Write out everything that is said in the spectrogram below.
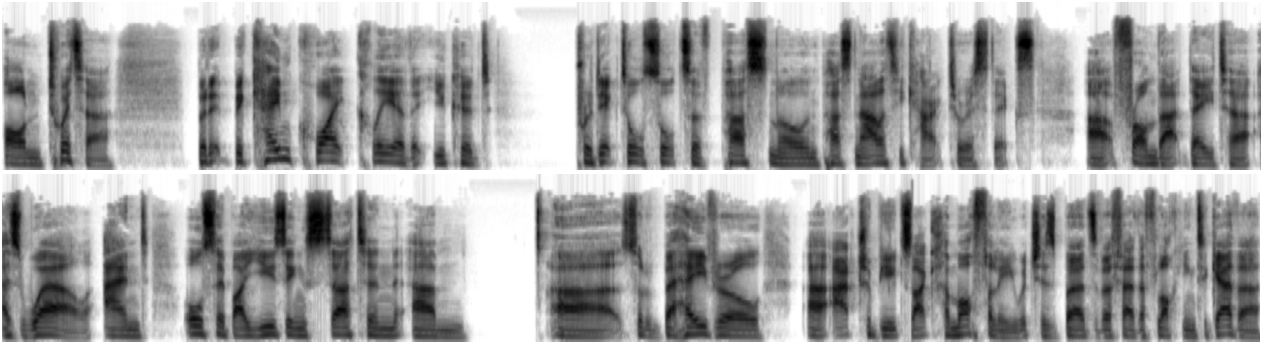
on Twitter. But it became quite clear that you could predict all sorts of personal and personality characteristics uh, from that data as well, and also by using certain. Um, uh, sort of behavioral uh, attributes like homophily, which is birds of a feather flocking together,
